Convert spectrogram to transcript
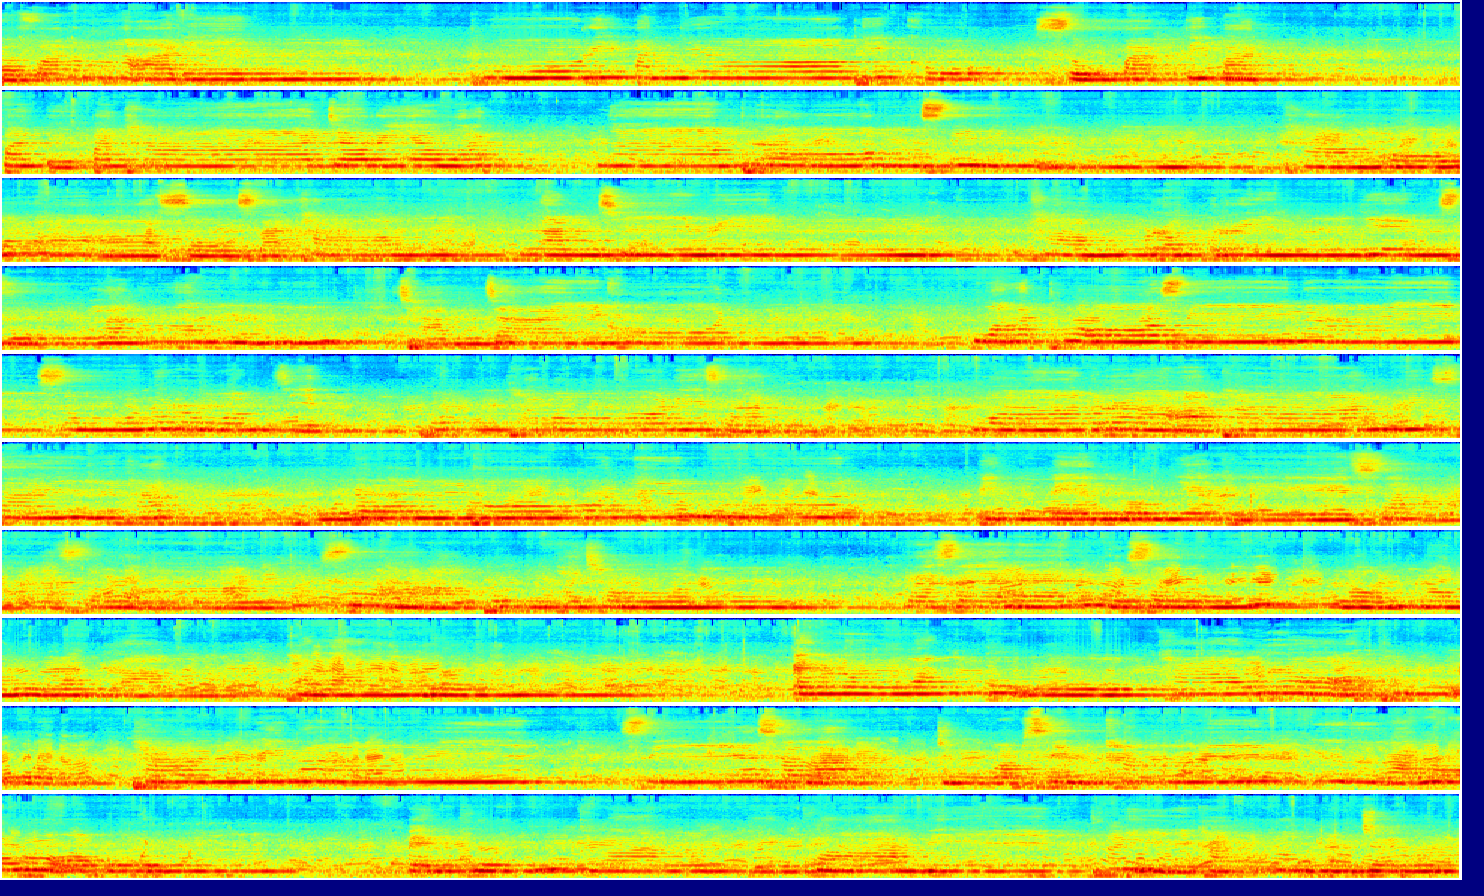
อฟ้าดิน ภูริปัญญาภิกขุ สุปฏิ กุศลล้นเอารวมพลังพลังบุญเป็นหลวงปู่ขาวรอดผู้เอาไปเลยเนาะทำวินัไปได้เนอะยเสียสละจวบสิ้น Thank you.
